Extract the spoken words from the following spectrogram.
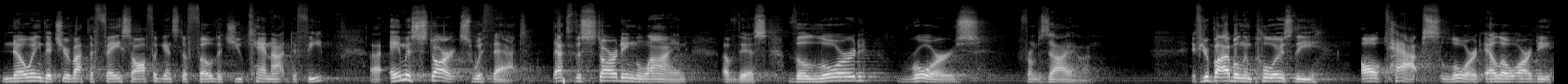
knowing that you're about to face off against a foe that you cannot defeat. Uh, Amos starts with that. That's the starting line of this. The Lord roars from Zion. If your Bible employs the all caps Lord, L O R D,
